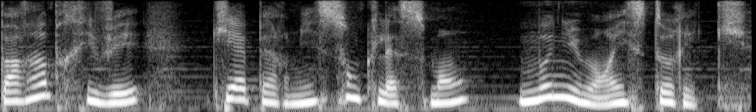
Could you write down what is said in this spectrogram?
par un privé qui a permis son classement monument historique.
